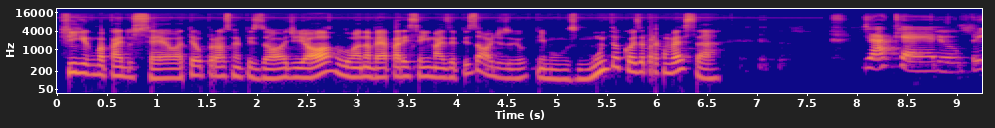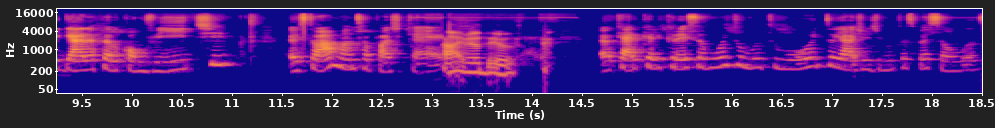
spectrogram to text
Fique com o Papai do Céu, até o próximo episódio. E ó, Luana vai aparecer em mais episódios, viu? Temos muita coisa para conversar. Já quero. Obrigada pelo convite. Eu estou amando seu podcast. Ai, meu Deus. Eu quero que ele cresça muito, muito, muito e ajude muitas pessoas.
